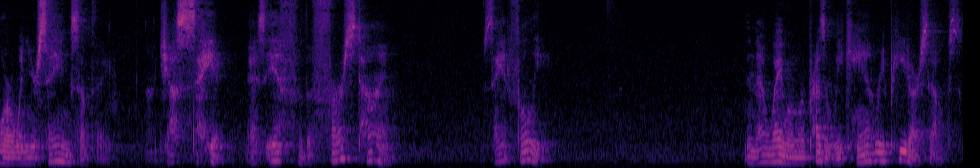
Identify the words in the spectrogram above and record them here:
or when you're saying something, just say it as if for the first time. Say it fully. In that way, when we're present, we can't repeat ourselves.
